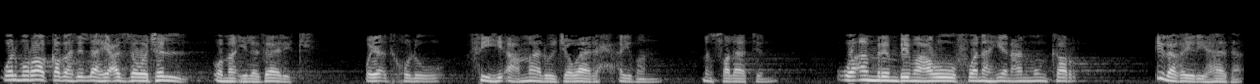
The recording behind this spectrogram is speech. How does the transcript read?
والمراقبة لله عز وجل وما إلى ذلك ويدخل فيه أعمال الجوارح أيضا من صلاة وأمر بمعروف ونهي عن منكر إلى غير هذا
